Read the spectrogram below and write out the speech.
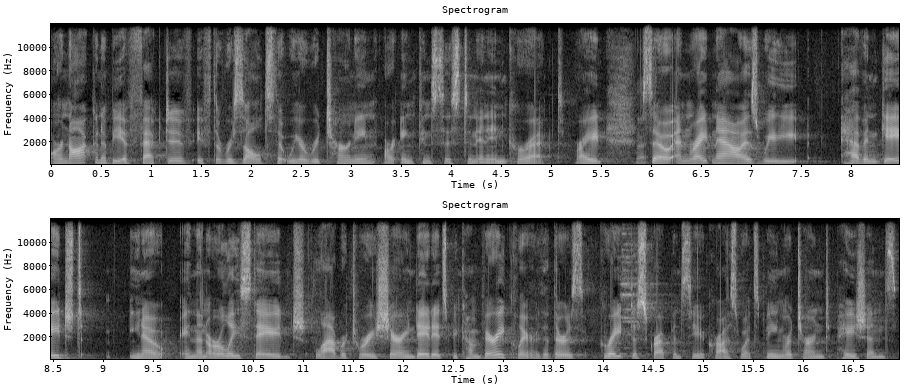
are not going to be effective if the results that we are returning are inconsistent and incorrect, right? So, and right now, as we have engaged, you know, in an early stage laboratory sharing data, it's become very clear that there is great discrepancy across what's being returned to patients,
